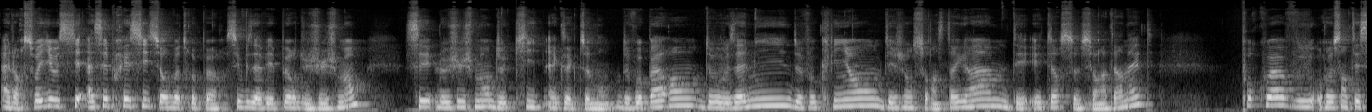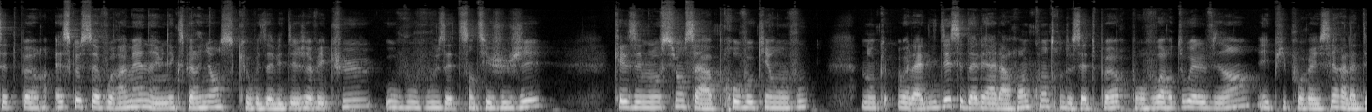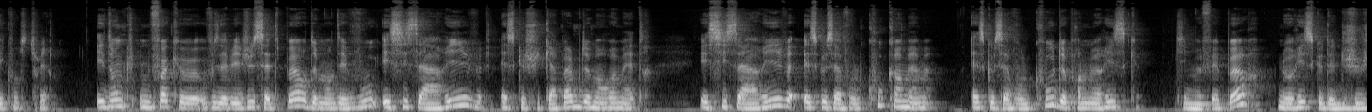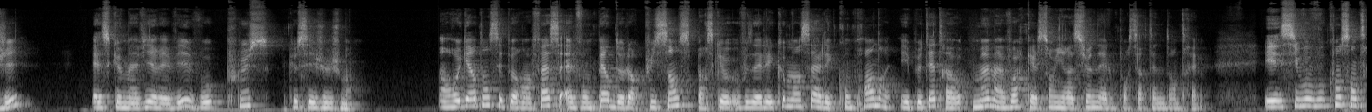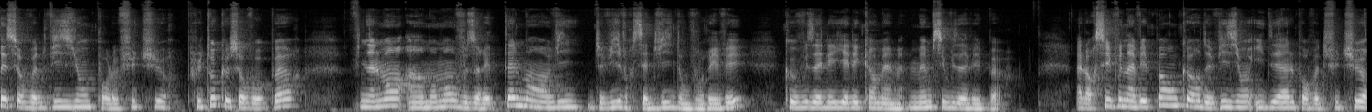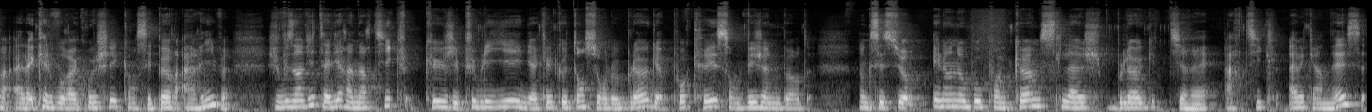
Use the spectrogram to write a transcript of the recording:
Alors soyez aussi assez précis sur votre peur. Si vous avez peur du jugement, c'est le jugement de qui exactement? De vos parents, de vos amis, de vos clients, des gens sur Instagram, des haters sur Internet? Pourquoi vous ressentez cette peur? Est-ce que ça vous ramène à une expérience que vous avez déjà vécue, où vous vous êtes senti jugé? Quelles émotions ça a provoqué en vous? Donc voilà, l'idée c'est d'aller à la rencontre de cette peur pour voir d'où elle vient et puis pour réussir à la déconstruire. Et donc, une fois que vous avez vu cette peur, demandez-vous, et si ça arrive, est-ce que je suis capable de m'en remettre? Et si ça arrive, est-ce que ça vaut le coup quand même? Est-ce que ça vaut le coup de prendre le risque qui me fait peur, le risque d'être jugé Est-ce que ma vie rêvée vaut plus que ces jugements? En regardant ces peurs en face, elles vont perdre de leur puissance parce que vous allez commencer à les comprendre et peut-être même à voir qu'elles sont irrationnelles pour certaines d'entre elles. Et si vous vous concentrez sur votre vision pour le futur plutôt que sur vos peurs, finalement, à un moment, vous aurez tellement envie de vivre cette vie dont vous rêvez que vous allez y aller quand même, même si vous avez peur. Alors si vous n'avez pas encore de vision idéale pour votre futur à laquelle vous raccrochez quand ces peurs arrivent, je vous invite à lire un article que j'ai publié il y a quelque temps sur le blog pour créer son vision board. Donc c'est sur elonobo.com slash blog-article avec un S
